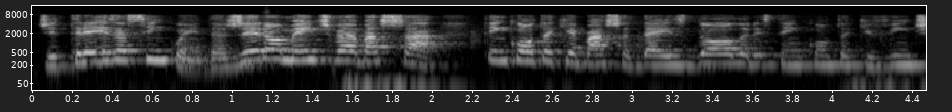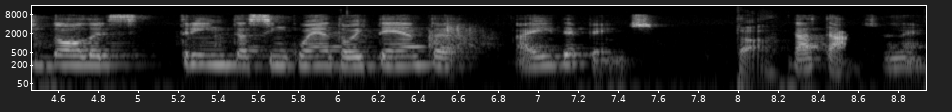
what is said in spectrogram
De 3 a 50. Geralmente vai abaixar. Tem conta que baixa 10 dólares, tem conta que 20 dólares, 30, 50, 80. Aí depende. Tá. Da taxa, né?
